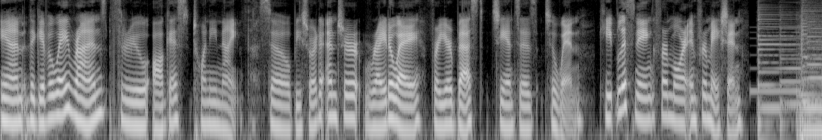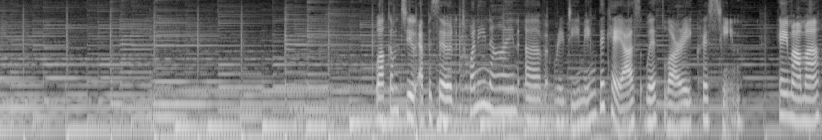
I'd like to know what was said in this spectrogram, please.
And the giveaway runs through August 29th. So be sure to enter right away for your best chances to win. Keep listening for more information. Welcome to episode 29 of Redeeming the Chaos with Laurie Christine. Hey, Mama,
